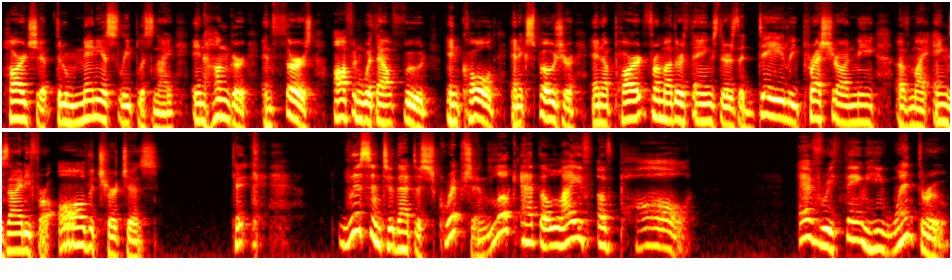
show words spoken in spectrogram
hardship, through many a sleepless night, in hunger and thirst, often without food, in cold and exposure. And apart from other things, there's the daily pressure on me of my anxiety for all the churches. Okay, listen to that description. Look at the life of Paul. Everything he went through.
